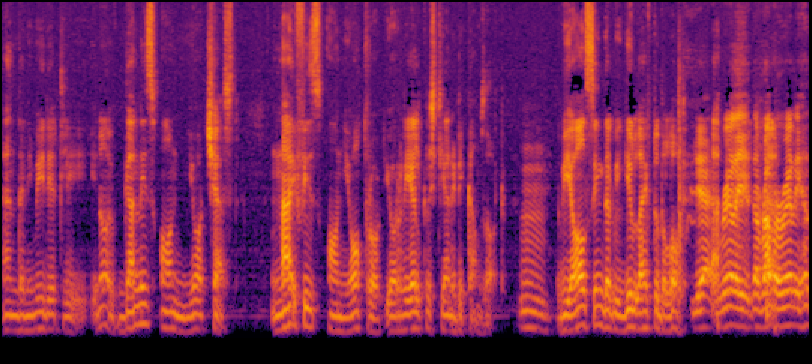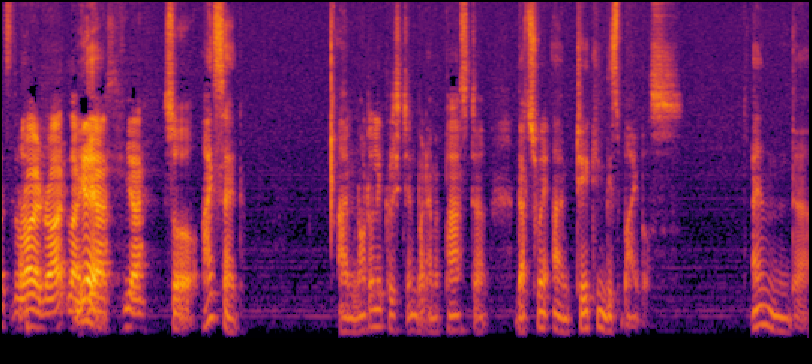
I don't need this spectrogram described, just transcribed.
And then immediately, you know, if gun is on your chest, knife is on your throat, your real Christianity comes out. Mm. We all sing that we give life to the Lord. Yeah. Really, the rubber really hits the road, right? Like Yeah. yeah. Yeah. So I said, I'm not only Christian, but I'm a pastor. That's why I'm taking these Bibles. And, uh,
